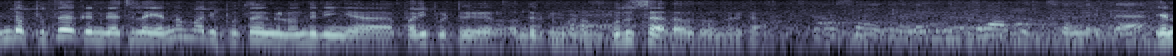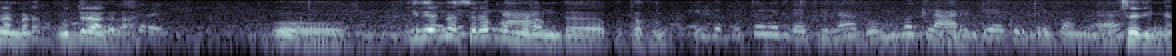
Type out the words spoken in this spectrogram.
இந்த புத்தக கண்காட்சியில் என்ன மாதிரி புத்தகங்கள் வந்து நீங்கள் பதிப்பிட்டு வந்திருக்கு மேடம்? புதுசாக ஏதாவது வந்திருக்கா? என்ன மேடம்? முத்ராங்களா? ஓ. இது என்ன சிறப்பு மேடம் இந்த புத்தகம்? இந்த புத்தகத்தில் எப்படின்னா ரொம்ப கிளாரிட்டியாக கொடுத்துருப்பாங்க. சரிங்க.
